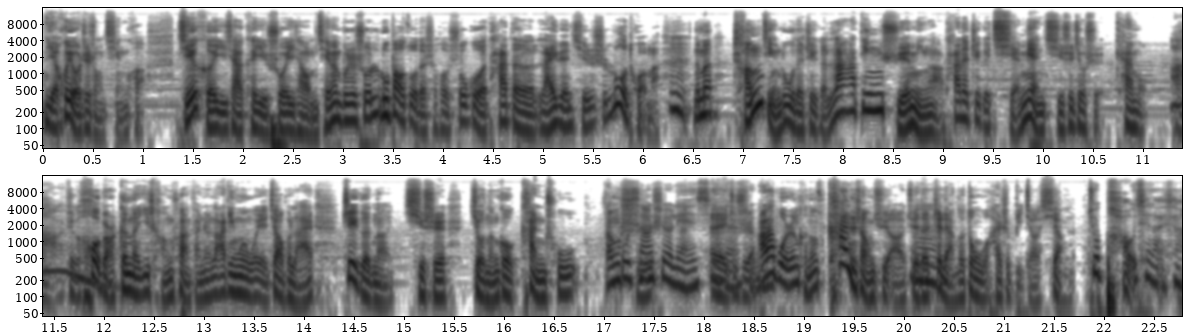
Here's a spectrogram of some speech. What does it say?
也会有这种情况。结合一下，可以说一下，我们前面不是说鹿报座的时候说过，它的来源其实是骆驼嘛？嗯，那么长颈鹿的这个拉丁学名啊，它的这个前面其实就是 camel。啊，嗯这个后边跟了一长串，反正拉丁文我也叫不来。这个呢，其实就能够看出当时互相是有联系的，哎，就是阿拉伯人可能看上去啊，觉得嗯这两个动物还是比较像的。就跑起来像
